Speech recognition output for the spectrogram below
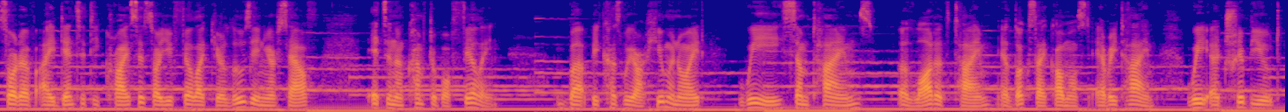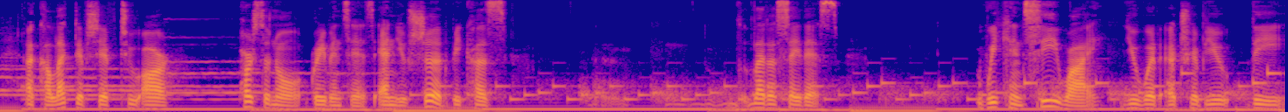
sort of identity crisis or you feel like you're losing yourself. It's an uncomfortable feeling. But because we are humanoid, we sometimes, a lot of the time, it looks like almost every time, we attribute a collective shift to our personal grievances. And you should because, let us say this we can see why you would attribute the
